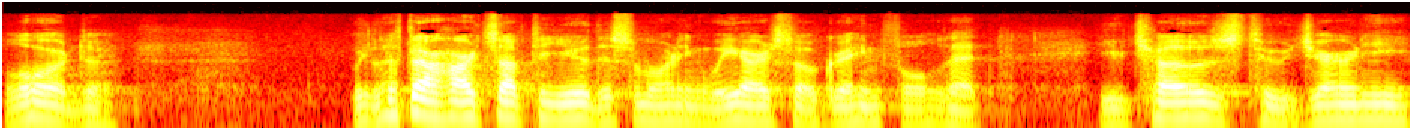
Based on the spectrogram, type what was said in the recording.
Lord, uh, we lift our hearts up to you this morning. We are so grateful that you chose to journey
